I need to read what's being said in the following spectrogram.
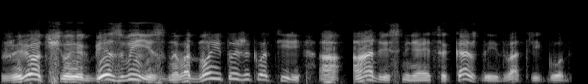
Живет человек безвыездно в одной и той же квартире, а адрес меняется каждые два-три года.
